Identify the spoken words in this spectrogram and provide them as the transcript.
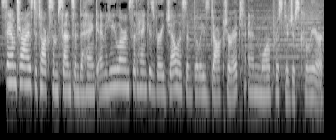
Sam tries to talk some sense into Hank, and he learns that Hank is very jealous of Billy's doctorate and more prestigious career.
